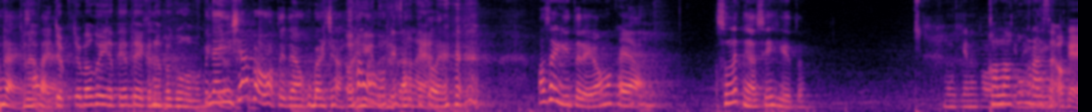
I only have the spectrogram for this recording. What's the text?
enggak ya, kenapa salah ya? coba, coba aku inget-inget ya kenapa gue ngomong gitu Penyanyi ya? siapa waktu itu yang aku baca? Oh, Sama gitu, mungkin salah ya? artikelnya. Masa gitu deh, kamu kayak sulit gak sih gitu? Mungkin kalau Kalau aku ngerasa, oke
